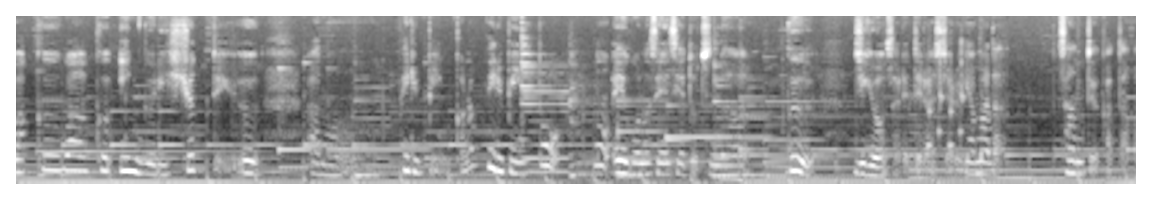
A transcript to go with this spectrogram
ワクワクイングリッシュっていうあのフィリピンかな？フィリピンとの英語の先生とつなぐ授業をされてらっしゃる山田さんという方が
